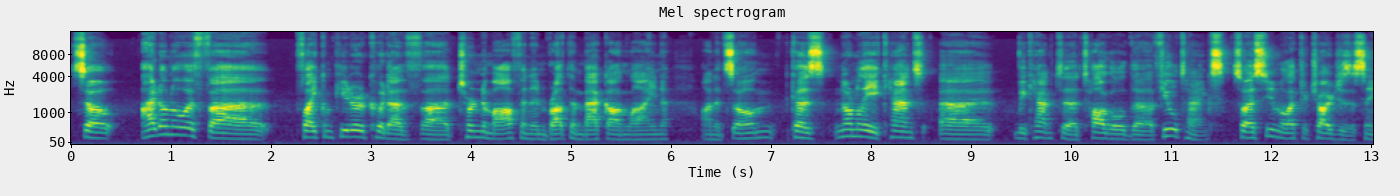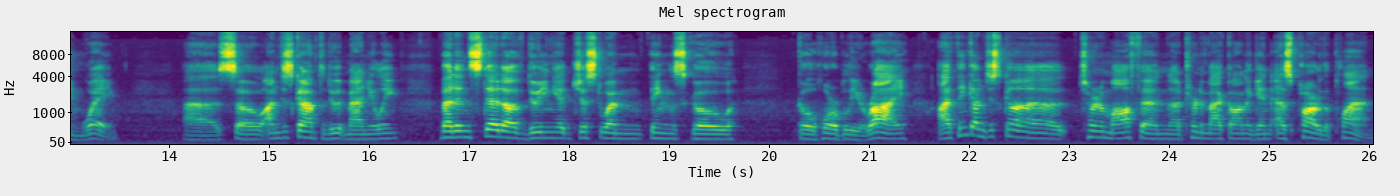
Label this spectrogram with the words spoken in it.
So I don't know if uh, Flight Computer could have uh, turned them off and then brought them back online on its own because normally it can't uh, we can't uh, toggle the fuel tanks so I assume electric charge is the same way uh, so I'm just gonna have to do it manually but instead of doing it just when things go go horribly awry I think I'm just gonna turn them off and uh, turn them back on again as part of the plan.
